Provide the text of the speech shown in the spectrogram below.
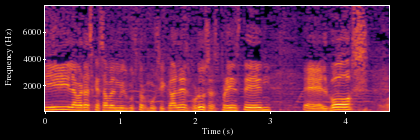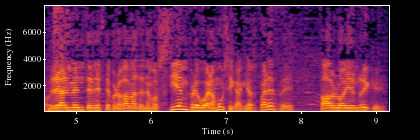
Aquí la verdad es que saben mis gustos musicales. Bruce Springsteen, el boss. Realmente en este programa tenemos siempre buena música. ¿Qué os parece, Pablo y Enrique?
